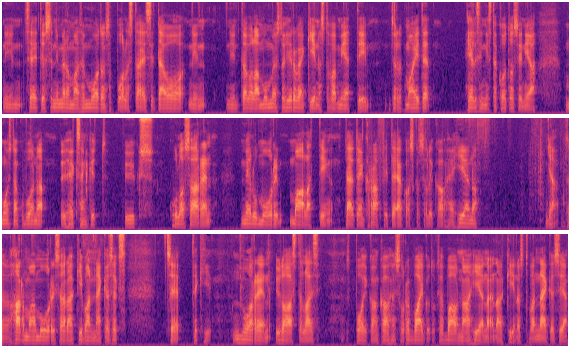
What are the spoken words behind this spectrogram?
niin se, että jos se nimenomaan sen muotonsa puolesta ei sitä ole, niin, niin tavallaan mun mielestä on hirveän kiinnostava miettiä, että mä itse Helsingistä kotoisin ja muistan, kun vuonna 1991 Kulosaaren melumuuri maalattiin täyteen graffiteja, koska se oli kauhean hieno ja harmaa muuri saadaan kivan näköiseksi. Se teki nuoreen yläastelaispoikaan kauhean suuren vaikutuksen. Vaunaa hienoina ja kiinnostavan näköisiä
